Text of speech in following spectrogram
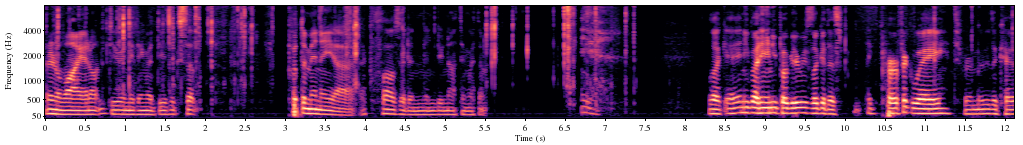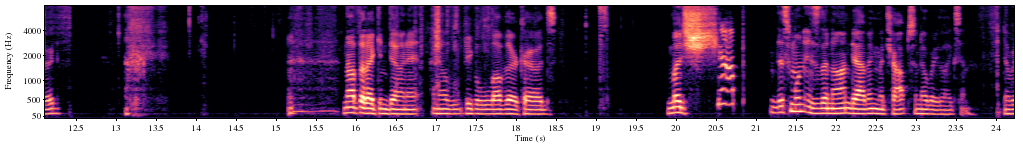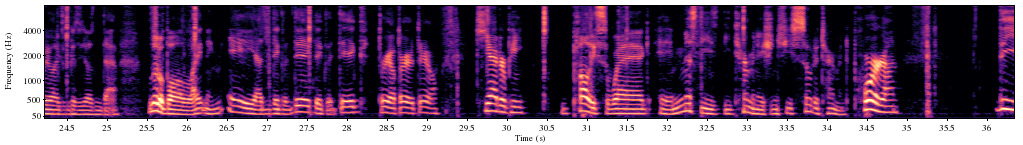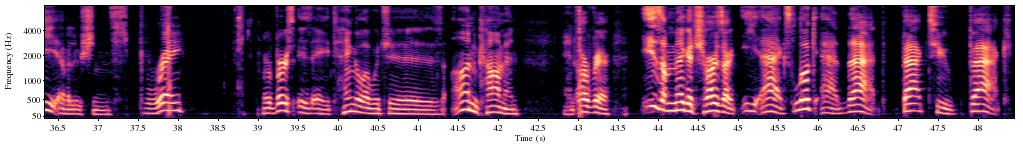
I don't know why I don't do anything with these except put them in a, uh, a closet and then do nothing with them. Yeah. Look, anybody, any Pokédex, look at this. Like, perfect way to remove the code. Not that I condone it. I know people love their codes. Machop! This one is the non-dabbing Machop, so nobody likes him. Nobody likes him because he doesn't dab. Little Ball of Lightning. Hey, Diglett Dig, Diglett Dig. Thrill, thrill, thrill. Caterpie. Poliwag. A Misty's Determination. She's so determined. Porygon. The Evolution Spray. Reverse is a Tangela, which is uncommon. And our rare is a Mega Charizard EX. Look at that. Back to back.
